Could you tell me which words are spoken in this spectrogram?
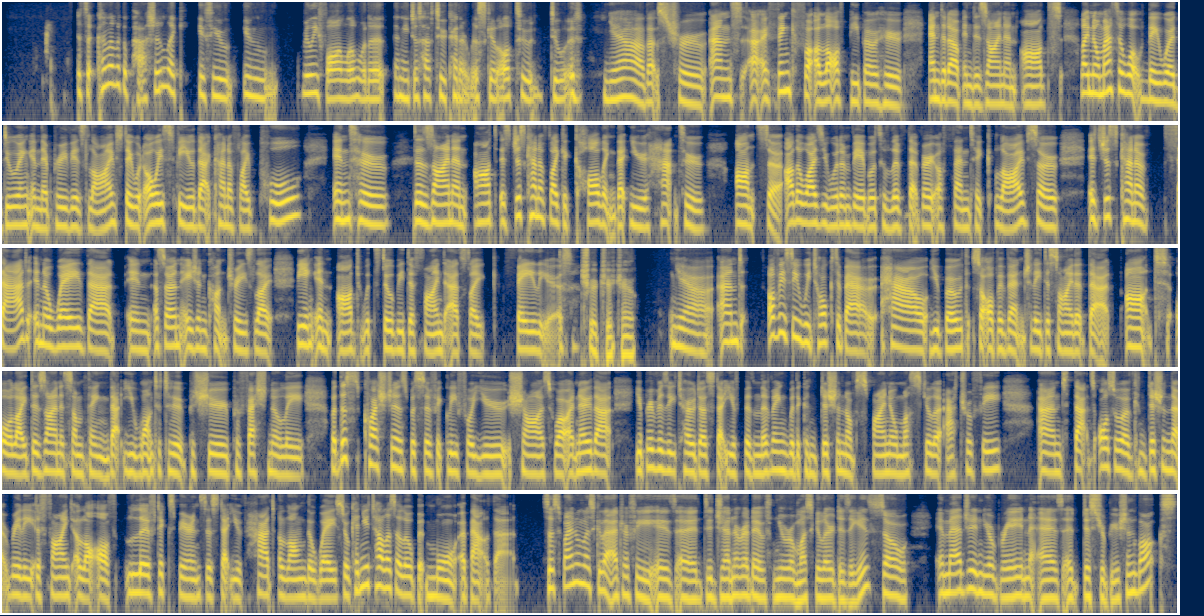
it's a, kind of like a passion. Like if you you really fall in love with it and you just have to kind of risk it all to do it. Yeah, that's true. And I think for a lot of people who ended up in design and arts, like no matter what they were doing in their previous lives, they would always feel that kind of like pull into design and art. It's just kind of like a calling that you had to answer. Otherwise, you wouldn't be able to live that very authentic life. So it's just kind of sad in a way that in certain Asian countries, like being in art would still be defined as like failures. True, true, true. Yeah. And obviously, we talked about how you both sort of eventually decided that art or like design is something that you wanted to pursue professionally. But this question is specifically for you, Sha, as well. I know that you previously told us that you've been living with a condition of spinal muscular atrophy. And that's also a condition that really defined a lot of lived experiences that you've had along the way. So, can you tell us a little bit more about that? So, spinal muscular atrophy is a degenerative neuromuscular disease. So, imagine your brain as a distribution box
